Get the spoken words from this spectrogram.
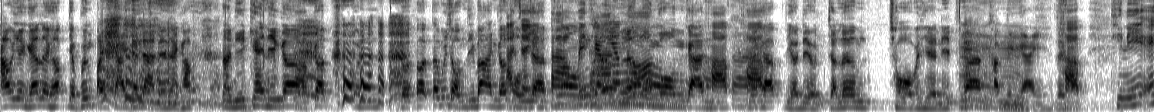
เอาอย่างนั้นเลยครับอย่าเพิ่งไปไกลขนาดนั้นนะครับ ตอนนี้แค่นี้ก็ก็คนก็ท่านผู้ชมที่บ้านก็อาจคงจะจะยังตามไม่ทันยังเริ่มงงงงกันครับนะครับเดี๋ยวเดี๋ยวจะเริ่มโชว์ไปทีละนิดว่าทำยังไงนะคครัรับบทีนี้ไอ้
